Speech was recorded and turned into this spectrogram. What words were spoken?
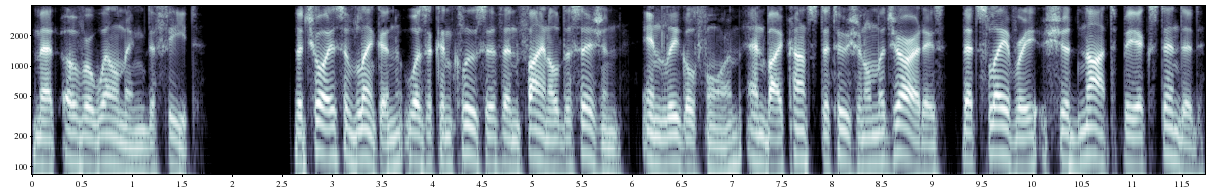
met overwhelming defeat. The choice of Lincoln was a conclusive and final decision, in legal form and by constitutional majorities, that slavery should not be extended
